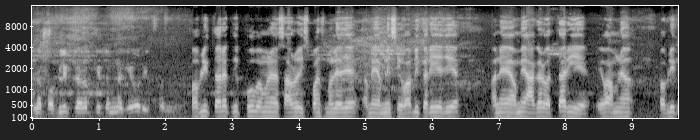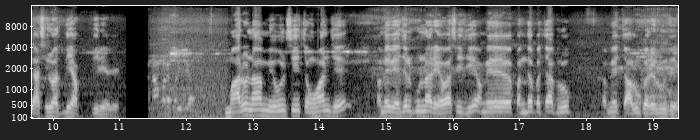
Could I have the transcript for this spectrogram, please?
અને પબ્લિક તરફથી તમને કેવો રિસ્પોન્સ પબ્લિક તરફથી ખૂબ અમને સારો રિસ્પોન્સ મળે છે. અમે એમની સેવા બી કરીએ છીએ અને અમે આગળ વધતા રહીએ એવા અમને પબ્લિક આશીર્વાદ બી આપતી રહે છે. મારું નામ મેહુલસિંહ ચૌહાણ છે. અમે વેજલપુરના રહેવાસી છીએ. અમે પંદર પચાસ ગ્રુપ અમે ચાલુ કરેલું છે.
